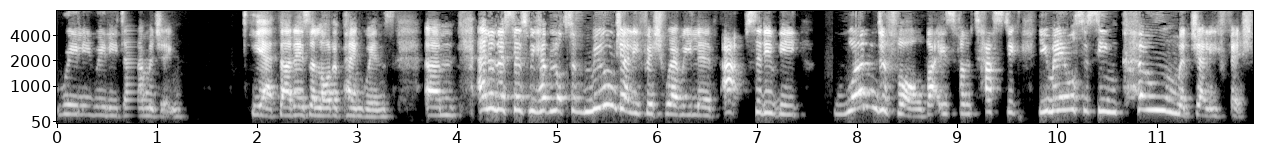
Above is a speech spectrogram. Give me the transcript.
really, really damaging. Yeah, that is a lot of penguins. Um, Eleanor says we have lots of moon jellyfish where we live. Absolutely Wonderful. That is fantastic. You may also see comb jellyfish,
